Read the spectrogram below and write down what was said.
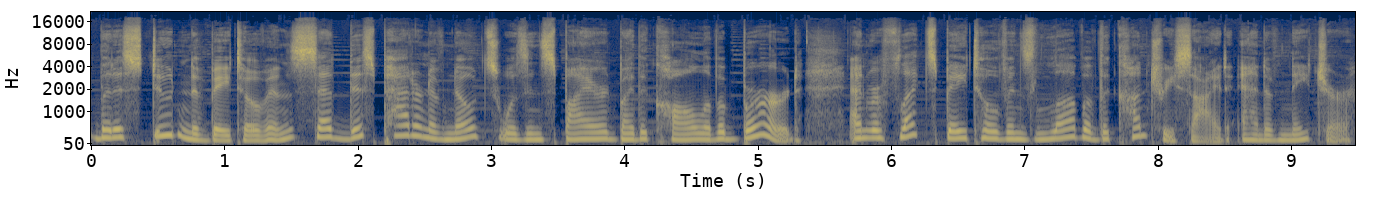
But a student of Beethoven's said this pattern of notes was inspired by the call of a bird and reflects Beethoven's love of the countryside and of nature.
